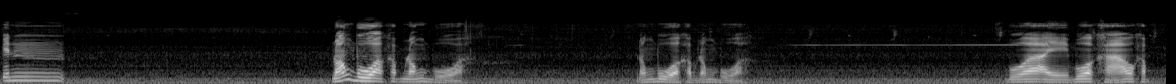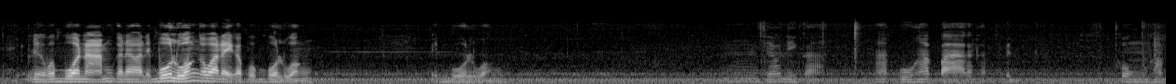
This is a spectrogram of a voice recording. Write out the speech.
เป็นน้องบัวครับน้องบัว น้องบัวครับน้องบัว บัวไอ้บัวขาวครับเรียกว่าบัวน้ำก็ได้บัวหลวงก็ว่าได้ครับ ผมบัวหลวง เป็นบัวหลวงแถวนี้ก็หาปูหาปลากันครับ เป็นทงครับ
